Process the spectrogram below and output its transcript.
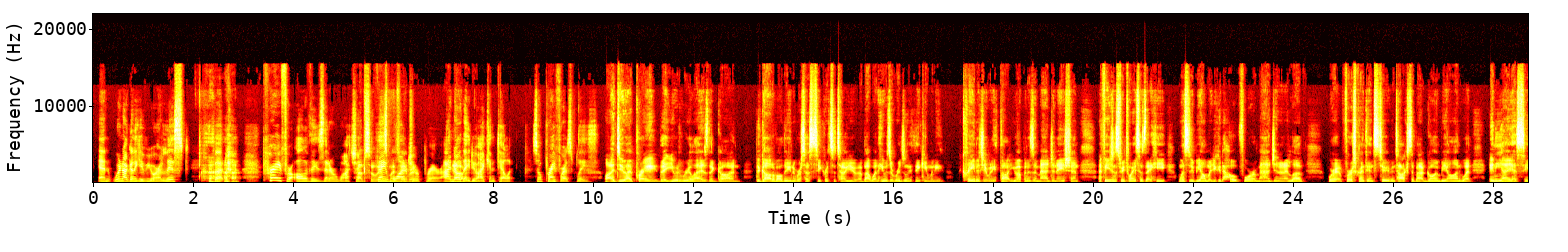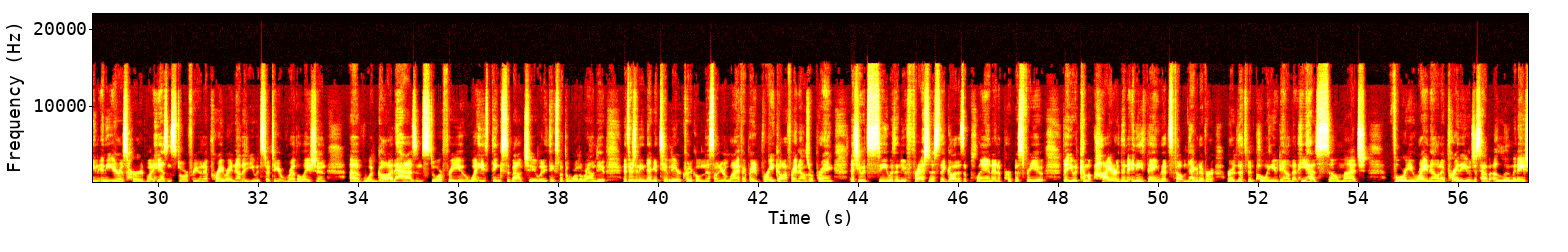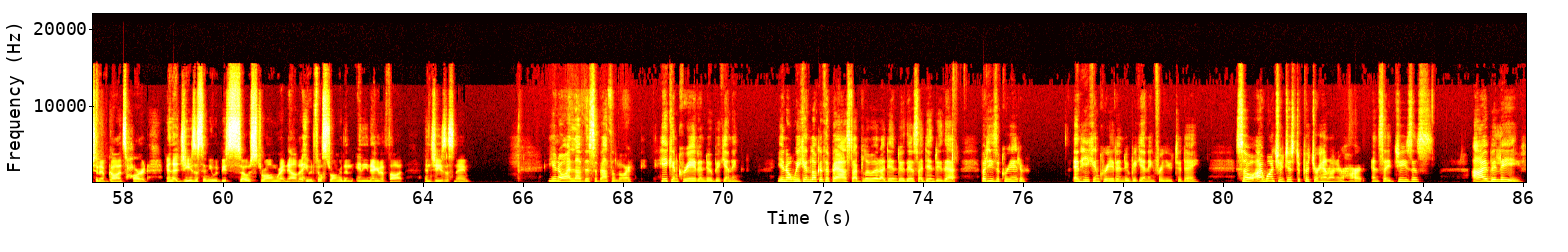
and we're not going to give you our list, but pray for all of these that are watching. Absolutely. They want favorite. your prayer. I know Yeah. they do. I can tell it. So pray for us, please. Well, I do. I pray that you would realize that God, the God of all the universe, has secrets to tell you about what He was originally thinking when He created you, when He thought you up in His imagination. Ephesians 3.20 says that He wants to do beyond what you could hope for or imagine. And I love where 1 Corinthians 2 even talks about going beyond what any eye has seen, any ear has heard, what He has in store for you. And I pray right now that you would start to get revelation of what God has in store for you, what He thinks about you, what He thinks about the world around you. If there's any negativity or criticalness on your life, I pray to break off right now as we're praying, that you would see with a new freshness that God has a plan and a purpose for you, that you would come up higher than anything that's felt negative or, or that's been pulling you down, that He has so much for you right now. And I pray that you would just have illumination of God's heart and that Jesus in you would be so strong right now that He would feel stronger than any negative thought in Jesus' name. You know, I love this about the Lord. He can create a new beginning. You know, we can look at the past. I blew it. I didn't do this. I didn't do that. But He's a creator. And He can create a new beginning for you today. So I want you just to put your hand on your heart and say, Jesus, I believe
